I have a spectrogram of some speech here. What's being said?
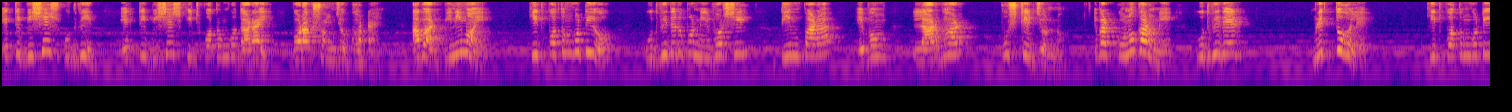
একটি বিশেষ উদ্ভিদ একটি বিশেষ কীটপতঙ্গ দ্বারাই পরাগ সংযোগ ঘটায়। আবার বিনিময়ে কীটপতঙ্গটিও উদ্ভিদের উপর নির্ভরশীল, ডিম পাড়া এবং লার্ভার পুষ্টির জন্য। এবার কোনো কারণে উদ্ভিদের মৃত্যু হলে কীটপতঙ্গটি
